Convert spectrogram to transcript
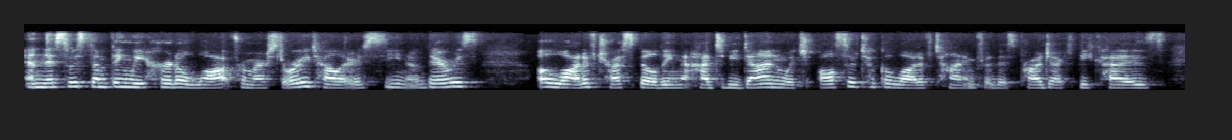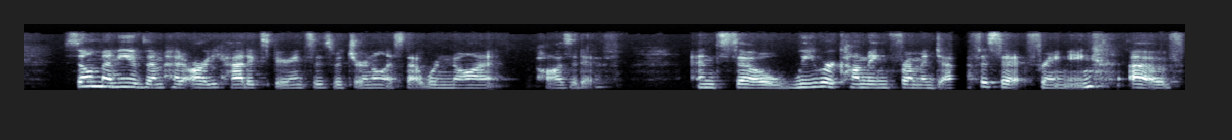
And this was something we heard a lot from our storytellers. You know, there was a lot of trust building that had to be done, which also took a lot of time for this project because so many of them had already had experiences with journalists that were not positive. And so we were coming from a deficit framing of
